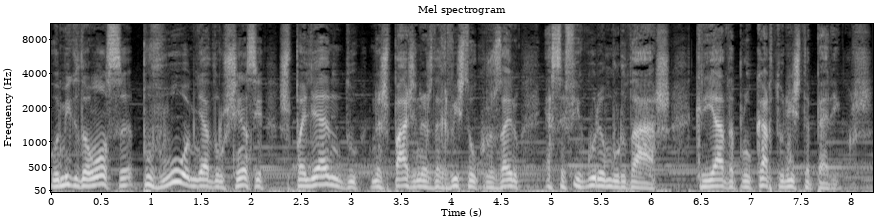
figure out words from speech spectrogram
O amigo da onça povoou a minha adolescência, espalhando nas páginas da revista O Cruzeiro essa figura mordaz, criada pelo cartunista Péricles.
